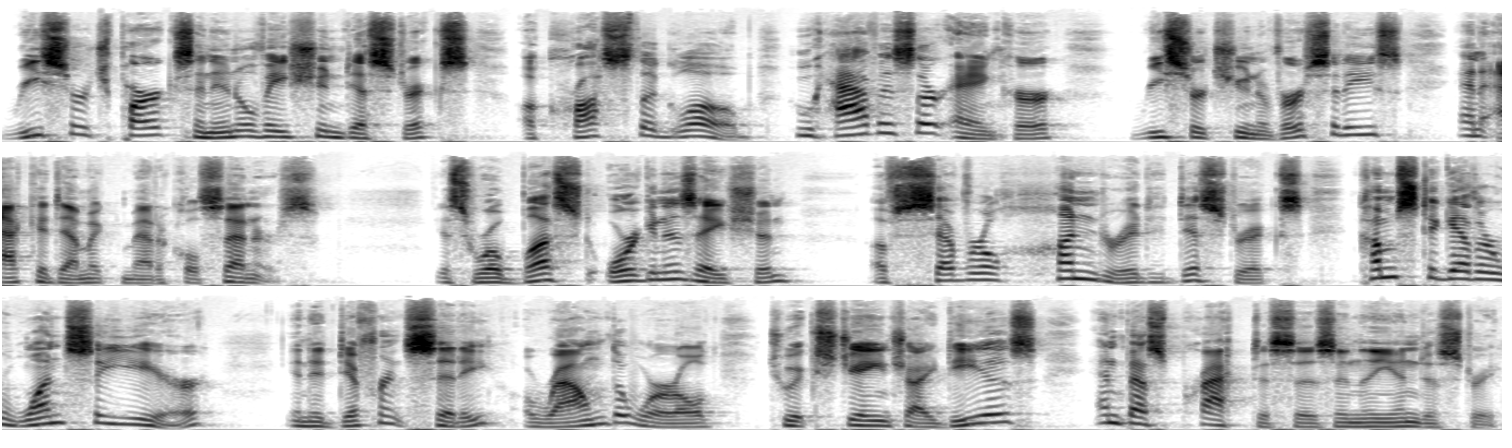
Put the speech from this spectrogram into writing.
research parks and innovation districts across the globe who have as their anchor research universities and academic medical centers. This robust organization of several hundred districts comes together once a year in a different city around the world to exchange ideas and best practices in the industry.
